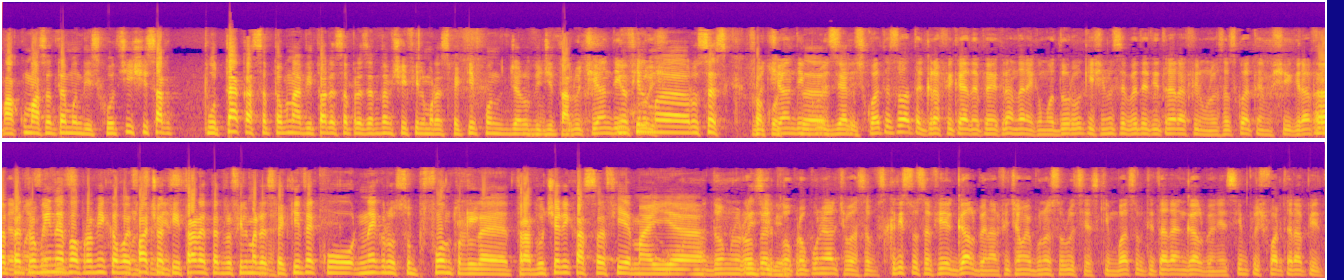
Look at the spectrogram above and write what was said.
acum suntem în discuții și s-ar putea ca săptămâna viitoare să prezentăm și filmul respectiv cu Îngerul mhm. Digital. Lucian din e un film Cluj. Uh, rusesc făcut Lucian din Cluj. Ziarist. Scoateți o dată grafica de pe ecran, Dane, că mă dor ochii și nu se vede titrarea filmului. O să scoatem și grafica. Uh, pentru mine vă promit că voi Mulțumesc. face o titrare pentru filmele respective cu negru sub fonturile traducerii ca să fie mai uh, Domnul Robert vizibil. vă propune altceva, să scrisul să fie galben, ar fi cea mai bună soluție. Schimbați subtitrarea în galben, e simplu și foarte rapid.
